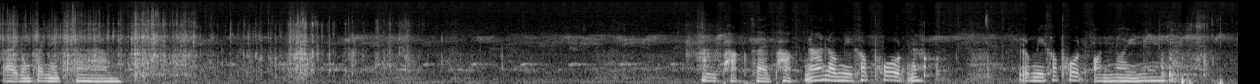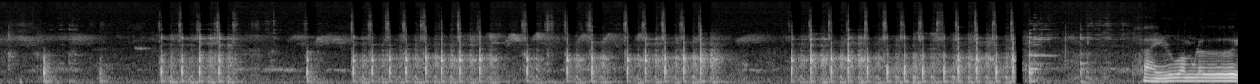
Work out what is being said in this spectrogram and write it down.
ใส่ลงไปในชาม มีผักใส่ผักนะ เรามีข้าวโพดนะ เรามีข้าวโพดอ่อนหน่อยนึงใส่รวมเลย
